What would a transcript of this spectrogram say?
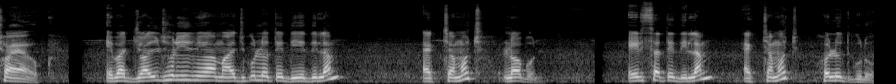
সহায়ক। এবার জল ঝরিয়ে নেওয়া মাছগুলোতে দিয়ে দিলাম এক চামচ লবণ। এর সাথে দিলাম এক চামচ হলুদ গুঁড়ো।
